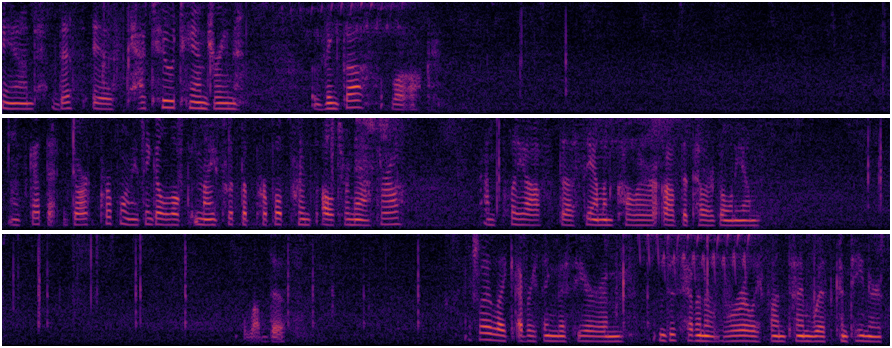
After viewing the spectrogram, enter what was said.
And this is Tattoo Tangerine Vinca. Look. It's got that dark purple, and I think it'll look nice with the Purple Prince Alternanthera and play off the salmon color of the pelargonium. love this. Actually, I like everything this year, and I'm just having a really fun time with containers.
